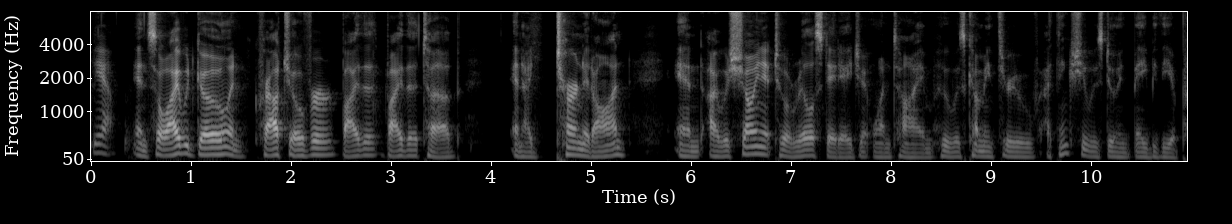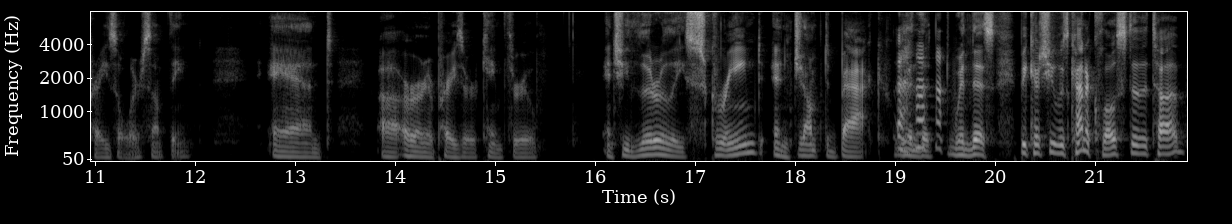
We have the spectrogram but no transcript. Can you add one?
yeah. And so I would go and crouch over by the by the tub and I'd turn it on. And I was showing it to a real estate agent one time who was coming through, I think she was doing maybe the appraisal or something. And uh, or an appraiser came through and she literally screamed and jumped back when the when this because she was kind of close to the tub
